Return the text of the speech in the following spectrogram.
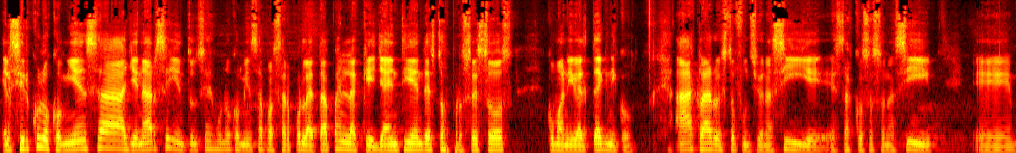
El círculo comienza a llenarse y entonces uno comienza a pasar por la etapa en la que ya entiende estos procesos como a nivel técnico. Ah, claro, esto funciona así, eh, estas cosas son así. Eh,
